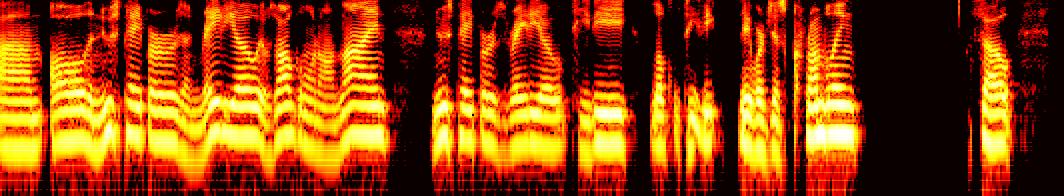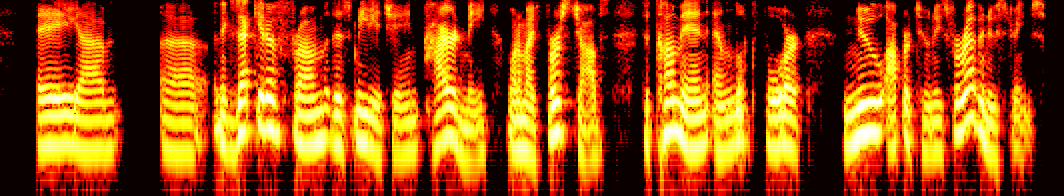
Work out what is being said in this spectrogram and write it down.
Um, all the newspapers and radio, it was all going online. Newspapers, radio, TV, local TV, they were just crumbling. So a um, uh, an executive from this media chain hired me, one of my first jobs, to come in and look for new opportunities for revenue streams.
